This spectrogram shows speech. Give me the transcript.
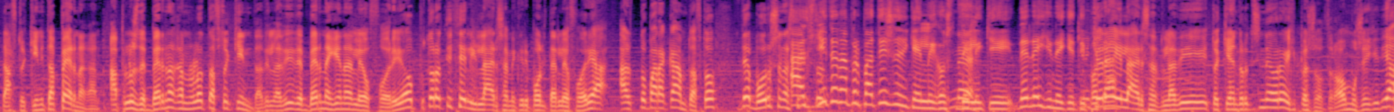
τα αυτοκίνητα πέρναγαν. Απλώς δεν πέρναγαν όλα τα αυτοκίνητα. Δηλαδή δεν πέρναγε ένα λεωφορείο που τώρα τι θέλει η Λάρισα μικρή πόλη τα λεωφορεία; Α, το παρακάμπτω αυτό. Δεν μπορούσε να Α στηρίξει. το- βγείτε να περπατήσετε και λίγο στην Ναι. τελική. Δεν έγινε και Είναι και τίποτα. ωραία η Λάρισα. Δηλαδή το κέντρο της είναι ωραίο. Έχει πεζοδρόμους, έχει διάφορα.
